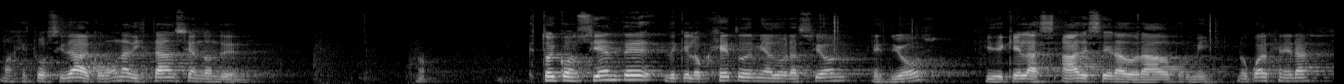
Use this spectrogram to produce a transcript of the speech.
majestuosidad, como una distancia en donde Estoy consciente de que el objeto de mi adoración es Dios y de que Él ha de ser adorado por mí, lo cual genera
